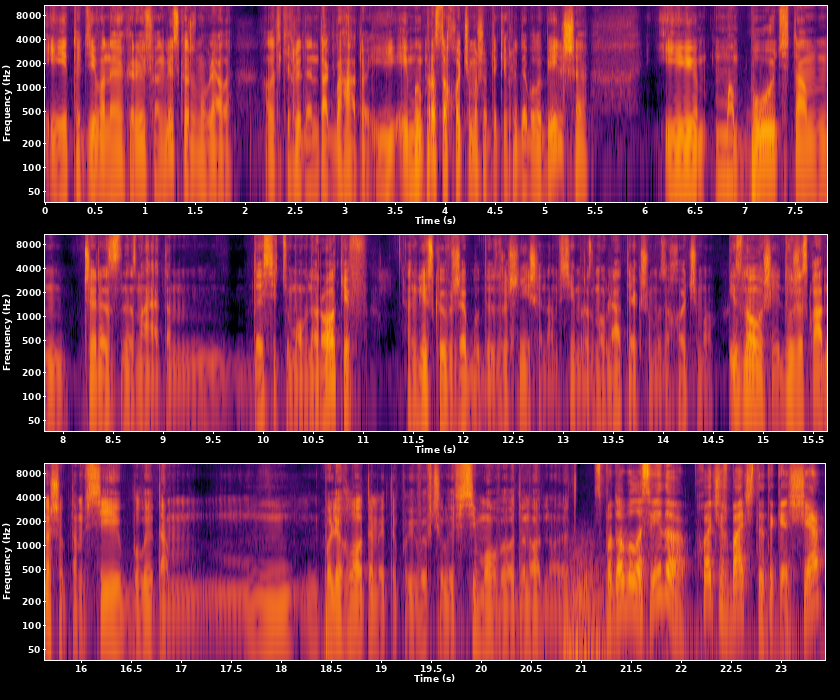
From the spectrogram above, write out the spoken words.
і тоді вони киргизькою англійською розмовляли. Але таких людей не так багато. І, і ми просто хочемо, щоб таких людей було більше. І, мабуть, там через не знаю, там 10 умовно років англійською вже буде зручніше нам всім розмовляти, якщо ми захочемо. І знову ж і дуже складно, щоб там всі були там поліглотами, типу, і вивчили всі мови один одного. Сподобалось відео? Хочеш бачити таке ще?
